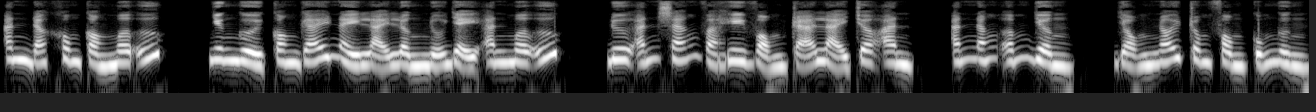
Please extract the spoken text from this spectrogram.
anh đã không còn mơ ước, nhưng người con gái này lại lần nữa dậy anh mơ ước, đưa ánh sáng và hy vọng trả lại cho anh, ánh nắng ấm dần, giọng nói trong phòng cũng ngừng,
